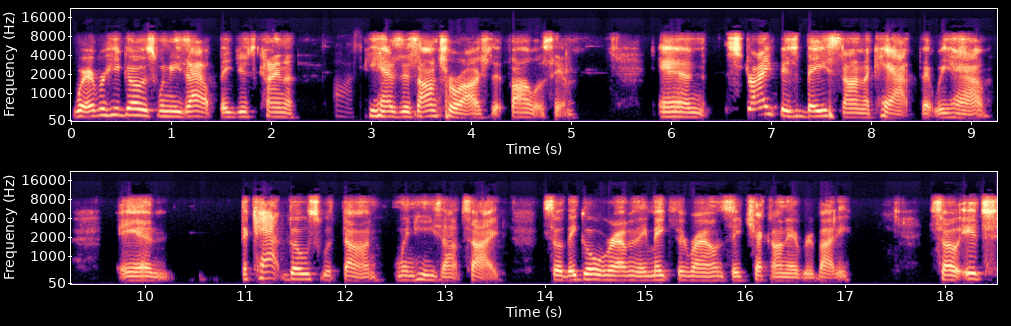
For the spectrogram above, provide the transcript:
wherever he goes when he's out, they just kind of Awesome. he has this entourage that follows him. And Stripe is based on a cat that we have, and the cat goes with Don when he's outside. So they go around and they make their rounds, they check on everybody. So it's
